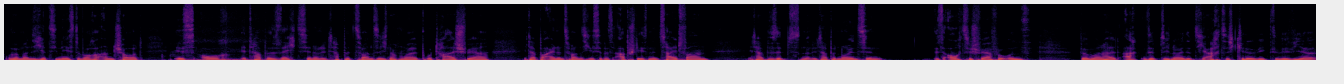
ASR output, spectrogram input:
Und wenn man sich jetzt die nächste Woche anschaut, ist auch Etappe 16 und Etappe 20 nochmal brutal schwer. Etappe 21 ist ja das abschließende Zeitfahren. Etappe 17 und Etappe 19 ist auch zu schwer für uns. Wenn man halt 78, 79, 80 Kilo wiegt, so wie wir,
